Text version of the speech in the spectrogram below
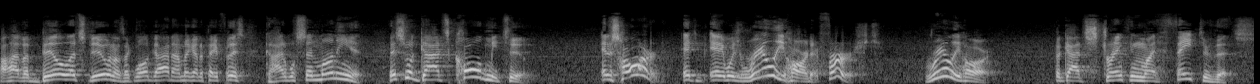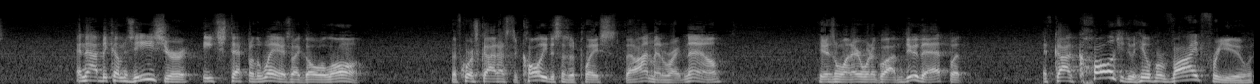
I'll have a bill that's due, and I was like, well, God, how am I going to pay for this? God will send money in. This is what God's called me to. And it's hard. It, it was really hard at first. Really hard. But God strengthened my faith through this. And now it becomes easier each step of the way as I go along. And of course, God has to call you to such a place that I'm in right now. He doesn't want everyone to go out and do that, but if God calls you to, it, He'll provide for you,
